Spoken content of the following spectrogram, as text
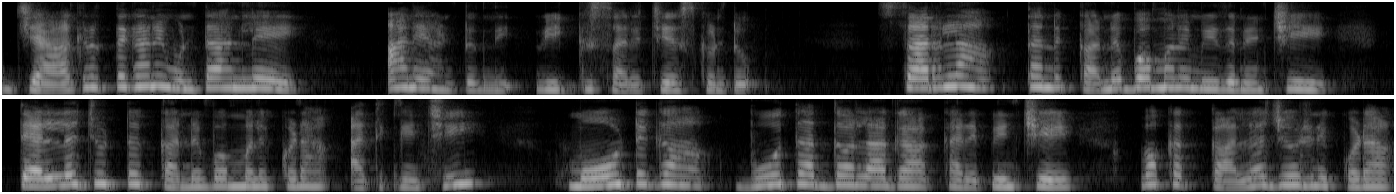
జాగ్రత్తగానే ఉంటానులే అని అంటుంది విగ్గు సరిచేసుకుంటూ. సరళ తన కనుబొమ్మల మీద నుంచి తెల్ల జుట్టు కనుబొమ్మలు కూడా అతికించి మోటుగా భూతద్దంలాగా కనిపించే ఒక కళ్ళజోడిని కూడా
